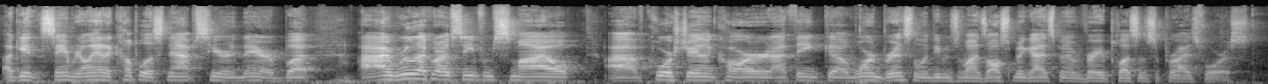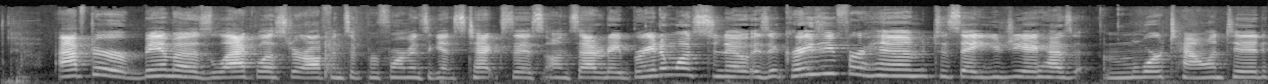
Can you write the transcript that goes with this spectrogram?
against Sam. He only had a couple of snaps here and there. But I really like what I've seen from Smael. Uh, of course, Jalen Carter. And I think uh, Warren Brinson on the defensive line has also been a guy that's been a very pleasant surprise for us. After Bama's lackluster offensive performance against Texas on Saturday, Brandon wants to know is it crazy for him to say UGA has more talented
